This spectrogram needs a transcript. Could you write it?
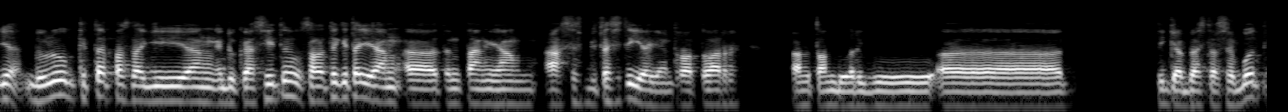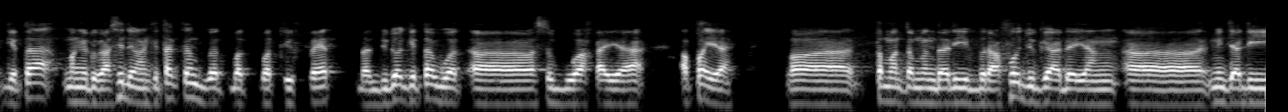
Ya, dulu kita pas lagi yang edukasi itu salah satu kita yang uh, tentang yang aksesibilitas itu ya, yang trotoar uh, tahun 2013 tersebut kita mengedukasi dengan kita kan buat buat buat dan juga kita buat uh, sebuah kayak apa ya Eh, teman-teman uh, dari Bravo juga ada yang uh, menjadi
